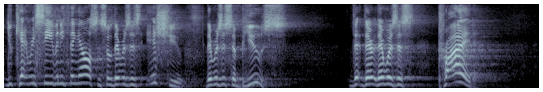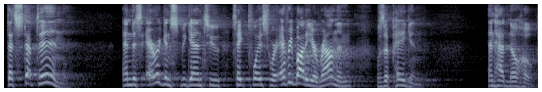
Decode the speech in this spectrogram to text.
you can't receive anything else. And so there was this issue, there was this abuse, there, there was this pride that stepped in. And this arrogance began to take place where everybody around them was a pagan and had no hope.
